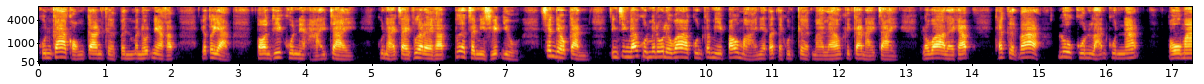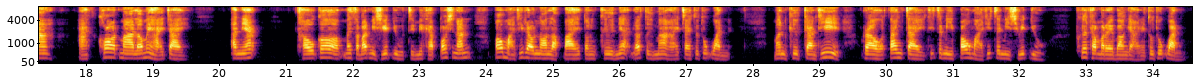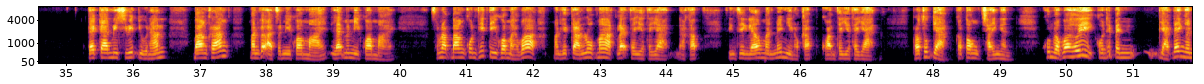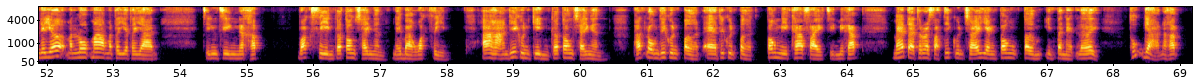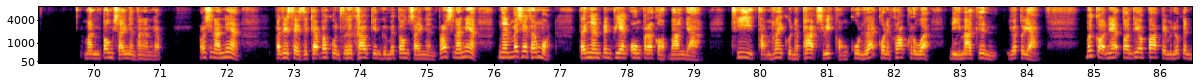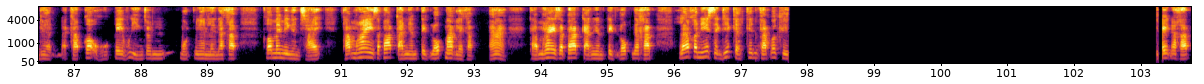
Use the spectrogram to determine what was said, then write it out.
คุณค่าของการเกิดเป็นมนุษย์เนี่ยครับยกตัวอย่าง ตอนที่คุณเนี่ยหายใจ คุณหายใจเพื่ออะไรครับ เพื่อจะมีชีวิตอยู่ เช่นเดียวกัน จริง ๆ แล้วคุณไม่รู้เลยว่าคุณก็มีเป้าหมายเนี่ยตั้งแต่คุณเกิดมาแล้วคือการหายใจ เพราะว่าอะไรครับ ถ้าเกิดว่าลูกคุณหลานคุณนะโตมาอะคลอดมาแล้วไม่หายใจ อันเนี้ย เขาก็ไม่สามารถมีชีวิตอยู่จริงไหมครับ เพราะฉะนั้นเป้าหมายที่เรานอนหลับไปตอนคืนเนี่ยแล้วตื่นมาหายใจทุกๆวัน มันคือการที่เราตั้งใจที่จะมีเป้าหมายที่จะมีชีวิตอยู่ เพื่อทำอะไรบางอย่างในทุกๆวัน แต่การมีชีวิตอยู่นั้น บางครั้งมันก็อาจจะมีความหมายและไม่มีความหมายสำหรับบางคนที่ตีความหมายว่ามันคือการโลภมากและทะเยอทะยานนะครับ จริงๆแล้วมันไม่มีหรอกครับความทะเยอทะยานเพราะทุกอย่างก็ต้องใช้เงิน คุณบอกว่าเฮ้ย คนที่เป็นอยากได้เงินเยอะๆมันโลภมากมันทะเยอทะยาน จริง ๆนะครับ วัคซีนก็ต้องใช้เงินในบางวัคซีน อาหารที่คุณกินก็ต้องใช้เงิน พัดลมที่คุณเปิดแอร์ที่คุณเปิดต้องมีค่าไฟจริงไหมครับ แม้แต่โทรศัพท์ที่คุณใช้ยังต้องเติมอินเทอร์เน็ตเลย ทุกอย่างนะครับ มันต้องใช้เงินทั้งนั้นครับ เพราะฉะนั้นเนี่ยปฏิเสธสิครับว่าคุณซื้อข้าวกินคุณไม่ต้องใช้เงิน เพราะฉะนั้นเนี่ยเงินไม่ใช่ทั้งหมด แต่เงินเป็นเพียงองค์ประกอบบางอย่าง ที่ทำให้คุณภาพชีวิตของคุณและคนในครอบครัวดีมากขึ้นยกตัวอย่าง เมื่อก่อนเนี่ยตอนที่ป้าเป็นมนุษย์กันเดือนนะครับก็โอ้โหเปยผู้หญิงจนหมดเงินเลยนะครับ ก็ไม่มีเงินใช้ทำให้สภาพการเงินติดลบมากเลยครับอ่าทำให้สภาพการเงินติดลบนะครับ แล้วคราวนี้สิ่งที่เกิดขึ้นครับก็คือนะครับ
